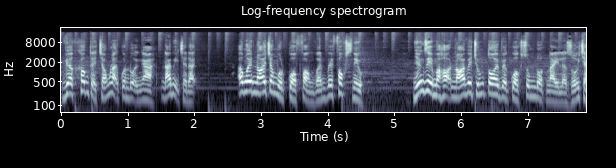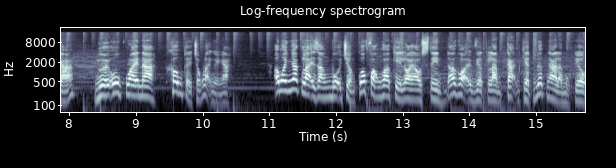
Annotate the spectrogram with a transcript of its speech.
việc không thể chống lại quân đội Nga đã bị che đậy. Ông ấy nói trong một cuộc phỏng vấn với Fox News, những gì mà họ nói với chúng tôi về cuộc xung đột này là dối trá. Người Ukraine không thể chống lại người Nga. Ông ấy nhắc lại rằng Bộ trưởng Quốc phòng Hoa Kỳ Lloyd Austin đã gọi việc làm cạn kiệt nước Nga là mục tiêu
